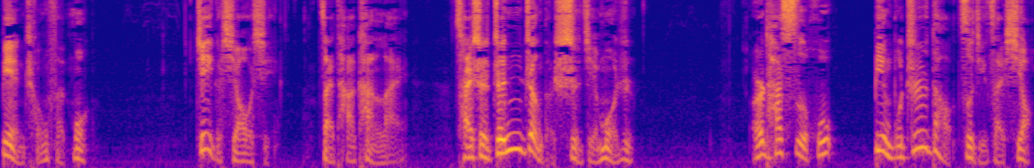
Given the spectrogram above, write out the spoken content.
变成粉末，这个消息在他看来才是真正的世界末日，而他似乎并不知道自己在笑。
